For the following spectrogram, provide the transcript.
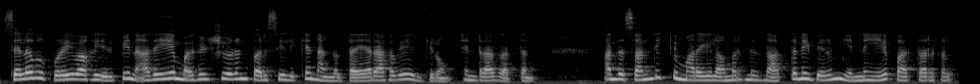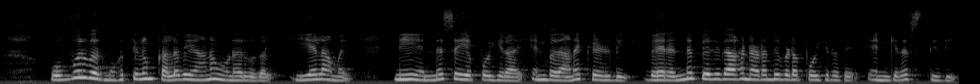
செலவு குறைவாக இருப்பின் அதையே மகிழ்ச்சியுடன் பரிசீலிக்க நாங்கள் தயாராகவே இருக்கிறோம் என்றார் ரத்தன். அந்த சந்திக்கும் அறையில் அமர்ந்திருந்த அத்தனை பேரும் என்னையே பார்த்தார்கள். ஒவ்வொருவர் முகத்திலும் கலவையான உணர்வுகள். இயலாமை நீ என்ன செய்யப் போகிறாய் என்பதான கேள்வி. வேறென்ன பெரிதாக நடந்துவிடப் போகிறது என்கிற ஸ்திதி.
